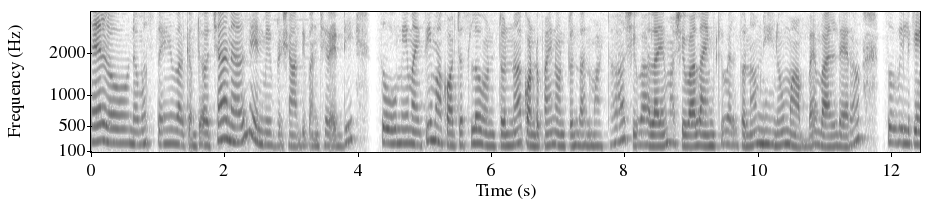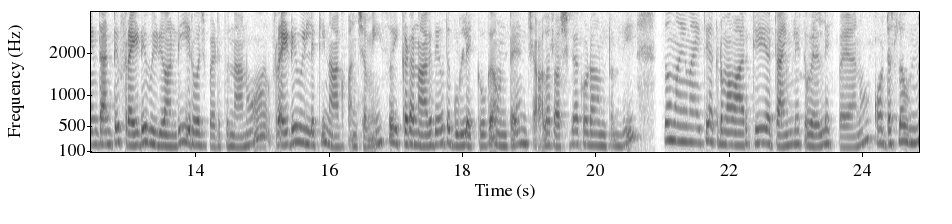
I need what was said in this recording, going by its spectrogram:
హలో నమస్తే వెల్కమ్ టు అవర్ ఛానల్ నేను మీ ప్రశాంతి పంచిరెడ్డి. సో మేమైతే మా క్వార్టర్స్లో ఉంటున్న కొండపైన ఉంటుందన్నమాట. శివాలయం. ఆ శివాలయంకి వెళ్తున్నాం. నేను మా అబ్బాయి బయలుదేరా. సో వీళ్ళకి ఏంటంటే ఫ్రైడే వీడియో అండి ఈరోజు పెడుతున్నాను. ఫ్రైడే వీళ్ళకి నాగపంచమి. సో ఇక్కడ నాగదేవత గుళ్ళు ఎక్కువగా ఉంటాయి అండ్ చాలా రష్గా కూడా ఉంటుంది. సో మేమైతే అక్కడ మా వారికి టైం లేక వెళ్ళలేకపోయాను. క్వార్టర్స్లో ఉన్న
